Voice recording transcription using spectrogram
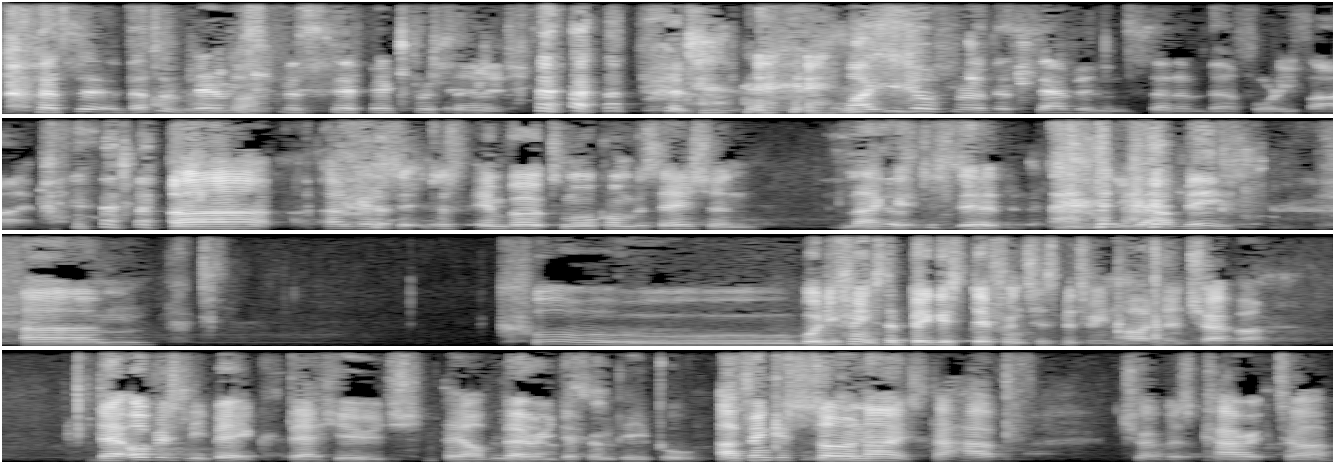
That's a that's a very specific percentage. Why'd you go for the seven instead of the forty-five? Uh, I guess it just invokes more conversation, like it just did. You got me. um, cool. What do you think is the biggest differences between Hardin and Trevor? They're obviously big. They're huge. They are very Yeah. different people. I think it's so Yeah. nice to have Trevor's character,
